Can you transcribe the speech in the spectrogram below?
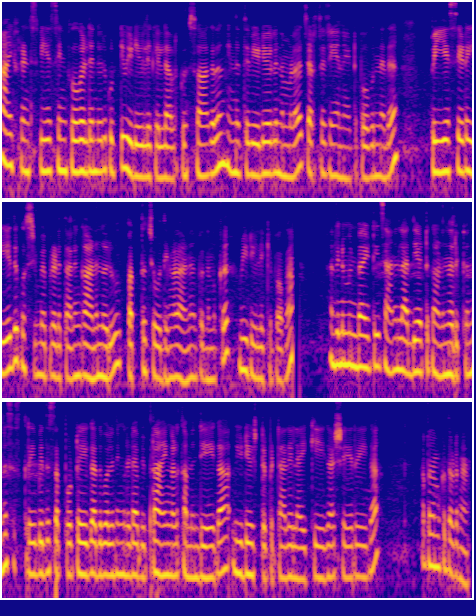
Hi friends V S info വേൾഡിന്റെ ഒരു കുട്ടി വീഡിയോയിലേക്ക് എല്ലാവർക്കും സ്വാഗതം. ഇന്നത്തെ വീഡിയോയിൽ നമ്മൾ ചർച്ച ചെയ്യാനായിട്ട് പോകുന്നത് പി എസ് സിയുടെ ഏത് ക്വസ്റ്റ്യൻ പേപ്പർ എടുത്താലും കാണുന്നൊരു പത്ത് ചോദ്യങ്ങളാണ്. അപ്പോൾ നമുക്ക് വീഡിയോയിലേക്ക് പോകാം. അതിനു മുൻപായിട്ട് ഈ ചാനൽ ആദ്യമായിട്ട് കാണുന്നവർക്കൊന്ന് സബ്സ്ക്രൈബ് ചെയ്ത് സപ്പോർട്ട് ചെയ്യുക. അതുപോലെ നിങ്ങളുടെ അഭിപ്രായങ്ങൾ കമന്റ് ചെയ്യുക. വീഡിയോ ഇഷ്ടപ്പെട്ടാൽ ലൈക്ക് ചെയ്യുക ഷെയർ ചെയ്യുക. അപ്പോൾ നമുക്ക് തുടങ്ങാം.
